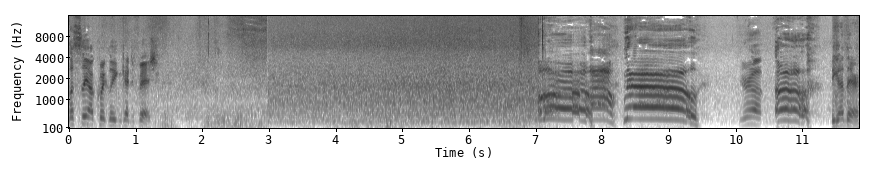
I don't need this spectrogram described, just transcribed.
let's see how quickly he can catch a fish. Oh! No! You're up. Oh! You got there.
